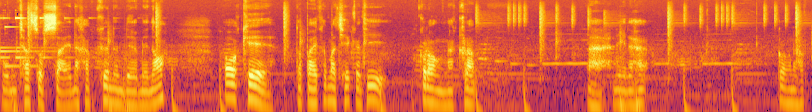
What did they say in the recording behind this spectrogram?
คมชัดสดใสนะครับ เครื่องเดิมๆเลยเนาะโอเค ต่อไปก็มาเช็คกันที่กล้องนะครับอ่านี่นะฮะกล้องนะครับโฟ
